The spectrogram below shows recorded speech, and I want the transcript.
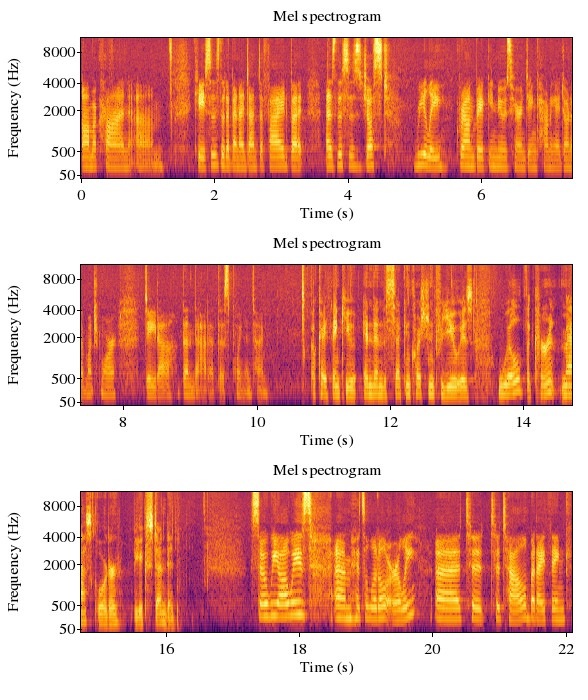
Omicron um, cases that have been identified, but as this is just really groundbreaking news here in Dane County, I don't have much more data than that at this point in time. Okay, thank you. And then the second question for you is Will the current mask order be extended? So we always, um, it's a little early uh, to, to tell, but I think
